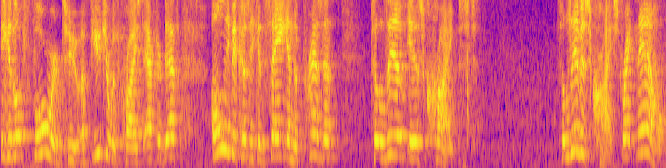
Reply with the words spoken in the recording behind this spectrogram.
He can look forward to a future with Christ after death only because he can say in the present, to live is Christ. To live is Christ right now.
